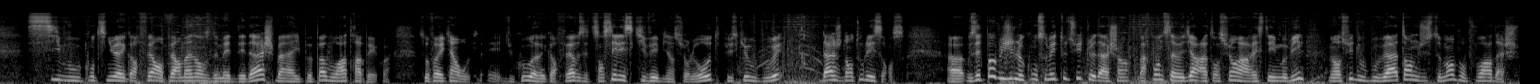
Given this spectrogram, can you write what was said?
si vous continuez avec Orphea en permanence de mettre des dashs, bah il peut pas vous rattraper quoi, sauf avec un route. Et du coup avec Orphea vous êtes censé l'esquiver bien sûr le route, puisque vous pouvez dash dans tous les sens. Euh, vous n'êtes pas obligé de le consommer tout de suite le dash, hein. par contre ça veut dire attention à rester immobile, mais ensuite vous pouvez attendre justement pour pouvoir dash.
